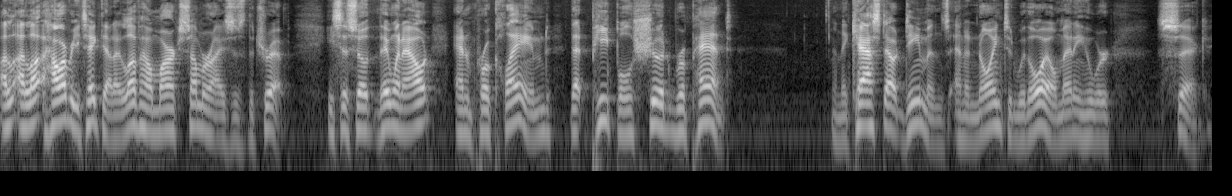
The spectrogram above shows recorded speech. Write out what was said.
I, I lo- however, you take that, I love how Mark summarizes the trip. He says, So they went out and proclaimed that people should repent. And they cast out demons and anointed with oil many who were sick.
